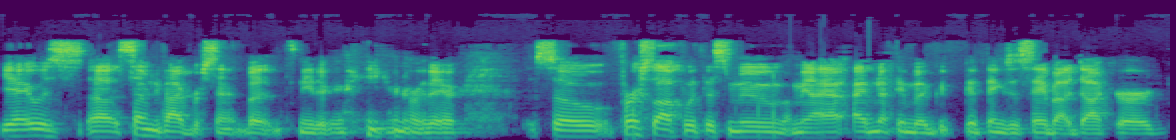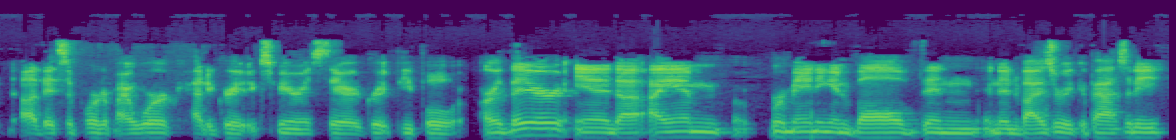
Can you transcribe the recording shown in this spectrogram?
Yeah, it was uh, 75%, but it's neither here nor there. So, first off, with this move, I mean, I, I have nothing but good, things to say about Dockyard. Uh, they supported my work, had a great experience there, great people are there, and uh, I am remaining involved in an advisory capacity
